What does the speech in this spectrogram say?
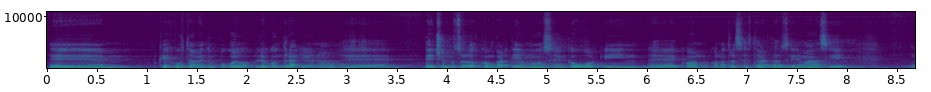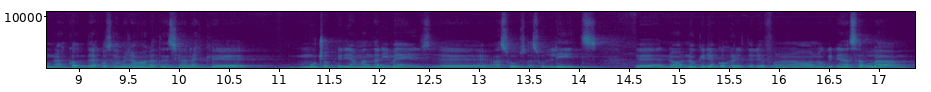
Eh, que es justamente un poco lo contrario, ¿no? de hecho, nosotros compartíamos en coworking con, con otras startups y demás, y una de las cosas que me llamaba la atención es que muchos querían mandar emails a, sus, a sus leads, no, no, querían coger el teléfono, no, no querían hacer la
